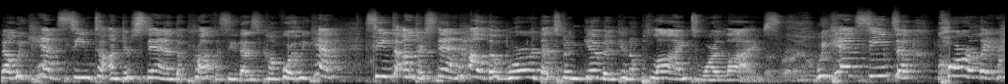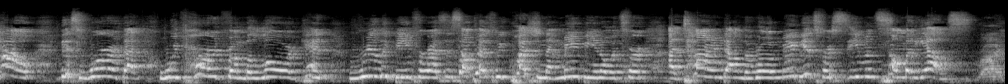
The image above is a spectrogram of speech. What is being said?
that we can't seem to understand the prophecy that has come forth. We can't seem to understand how the word that's been given can apply to our lives. We can't seem to correlate how this word that we've heard from the Lord can really be for us. And sometimes we question that maybe, you know, it's for a time down the road. Maybe it's for even somebody else. Right.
